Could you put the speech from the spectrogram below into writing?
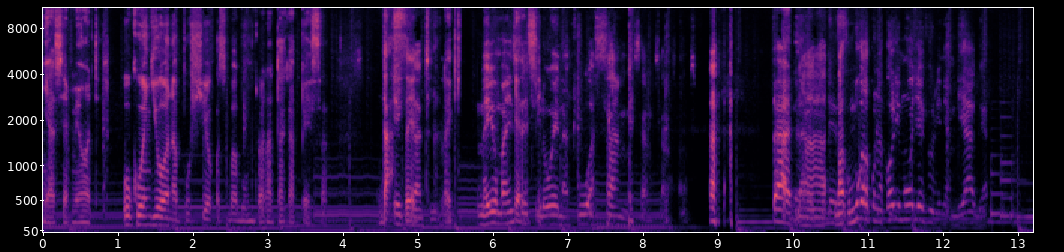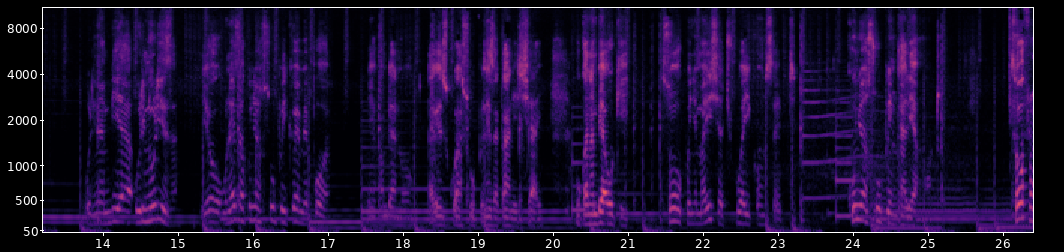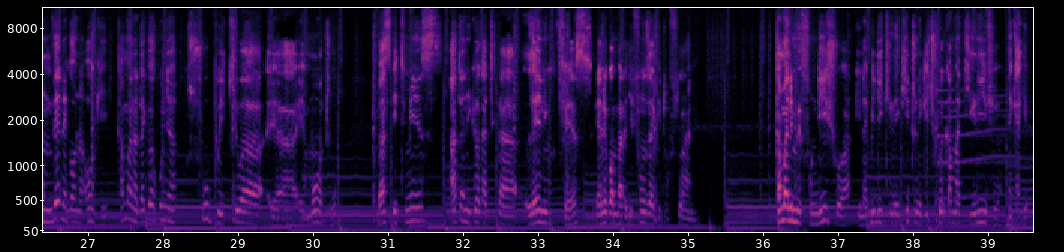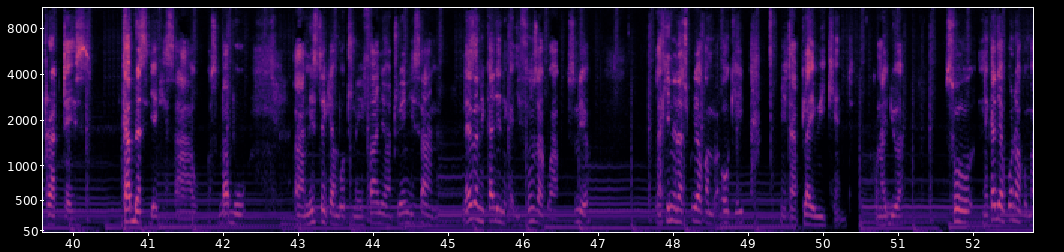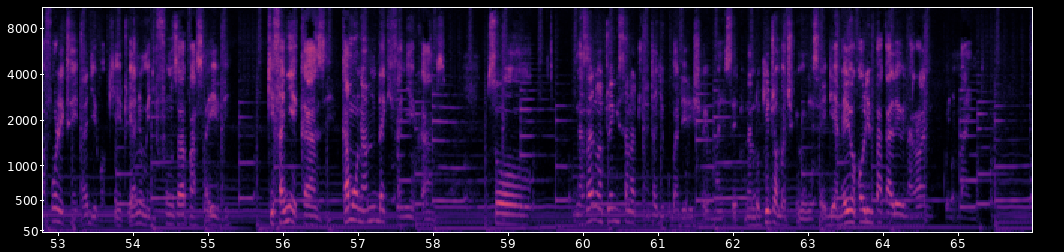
ya sehemu yote. Huku wengi huwa wanapushia kwa sababu mtu anataka pesa. That's Exactly. it. Like, na hiyo Yes. ndio inatua sana sana sana sana. Sana, na nakumbuka kuna kauli moja hivi uliniambiaga. Uliniambia uliniuliza yo unaweza kunywa supu ikiwa imepoa? Nikwambia no haiwezi kuwa supu inaweza kaa ni chai. Ukanaambia okay. So kwenye maisha chukua hii concept. Kunywa supu ingali ya moto so from then nikaona okay kama natakiwa kunywa supu ikiwa ya, ya moto basi it means hata nikiwa katika learning phase yani kwamba najifunza kitu fulani. Kama nimefundishwa inabidi kile kitu nikichukue kama kilivyo nikakipractice. Kabla sijakisahau kwa sababu uh, mistake ambayo tunaifanya watu wengi sana naweza nikaja nikajifunza kwako sindio lakini nachukulia kwamba okay nitaapply weekend. Unajua? So nikaja kuona kwamba forex hahitaji kwa kitu yani umejifunza hapa hivi kifanyie kazi. Kama una muda kifanyie kazi. So nadhani watu wengi sana tunahitaji kubadilisha hiyo mindset na ndo kitu ambacho kimenisaidia. Na hiyo kauli mpaka leo ina run kwenye mind.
